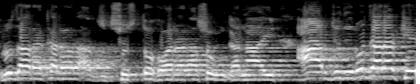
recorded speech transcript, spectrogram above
রোজা রাখার আর সুস্থ হওয়ার আর আশঙ্কা নাই। আর যদি রোজা রাখে,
